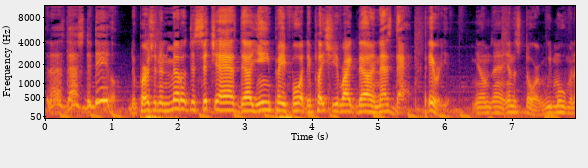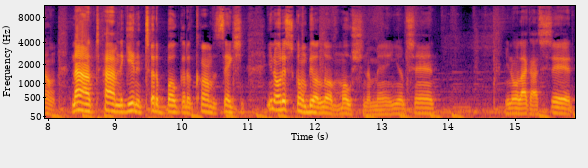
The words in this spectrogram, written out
that's that's the deal. The person in the middle, just sit your ass there. You ain't pay for it. They place you right there, and that's that. Period. You know what I'm saying? In the story. We moving on. Now time to get into the bulk of the conversation. You know, this is gonna be a little emotional, man. You know what I'm saying? You know, like I said,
